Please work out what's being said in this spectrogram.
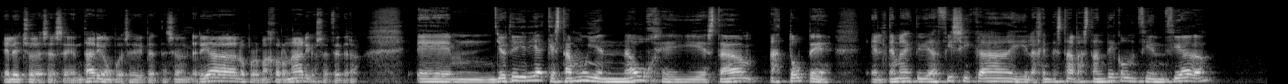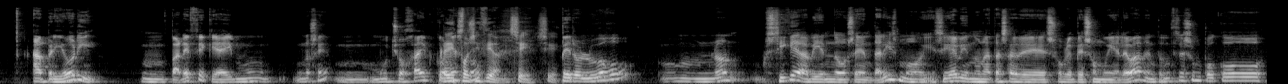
el hecho de ser sedentario, como puede ser hipertensión arterial o problemas coronarios, etc. Em, yo te diría que está muy en auge y está a tope el tema de actividad física y la gente está bastante concienciada. A priori, mm, parece que hay, no sé, mucho hype con Predisposición, sí, sí. Pero luego no sigue habiendo sedentarismo y sigue habiendo una tasa de sobrepeso muy elevada. Entonces es un poco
